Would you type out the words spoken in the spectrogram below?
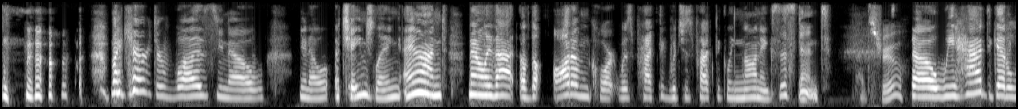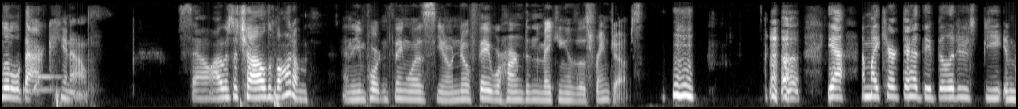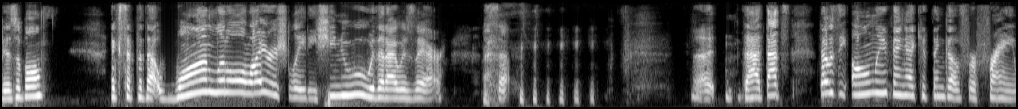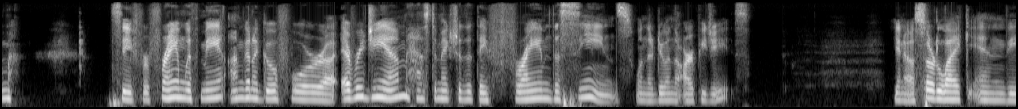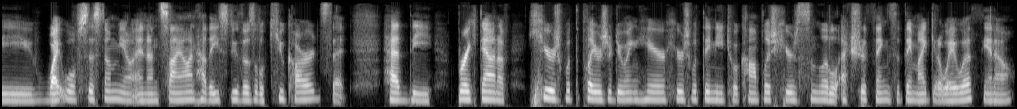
My character was, you know, you know, a changeling, and not only that, of the Autumn Court was practic, which is practically non-existent. That's true. So we had to get a little back, you know. So I was a child of Autumn. And the important thing was, you know, no Fae were harmed in the making of those frame jobs. yeah, and my character had the ability to be invisible. Except for that one little Irish lady. She knew that I was there. So. but that, that's, that was the only thing I could think of for frame. See, for frame with me, I'm going to go for uh, every GM has to make sure that they frame the scenes when they're doing the RPGs. You know, sort of like in the White Wolf system, you know, and on Scion, how they used to do those little cue cards that had the breakdown of here's what the players are doing here, here's what they need to accomplish, here's some little extra things that they might get away with, you know.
